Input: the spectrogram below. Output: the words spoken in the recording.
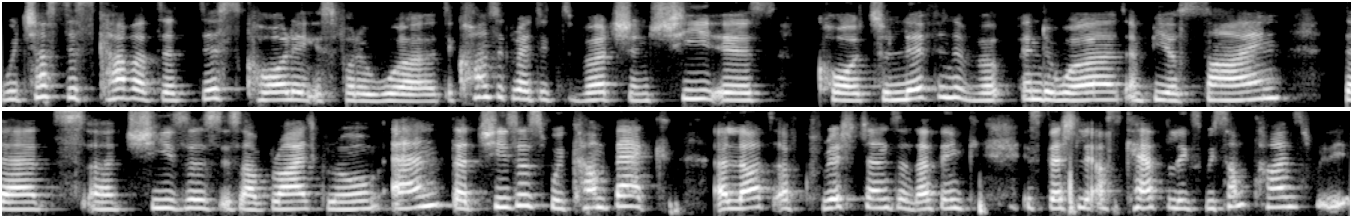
we just discovered that this calling is for the world. The consecrated virgin, she is called to live in the in the world and be a sign that uh, Jesus is our bridegroom and that Jesus will come back. A lot of Christians, and I think especially us Catholics, we sometimes really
